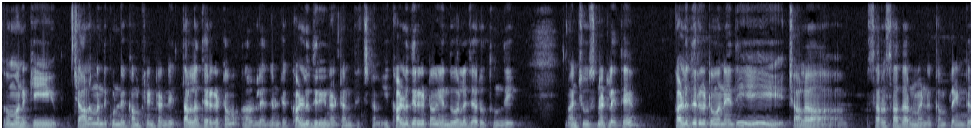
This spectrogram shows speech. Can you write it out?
సో మనకి చాలామందికి ఉండే కంప్లైంట్ అండి తల్ల తిరగటం లేదంటే కళ్ళు తిరిగినట్టు అనిపించడం. ఈ కళ్ళు తిరగటం ఎందువల్ల జరుగుతుంది అని చూసినట్లయితే కళ్ళు తిరగటం అనేది చాలా సర్వసాధారణమైన కంప్లైంట్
